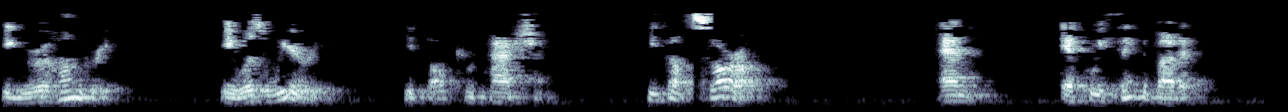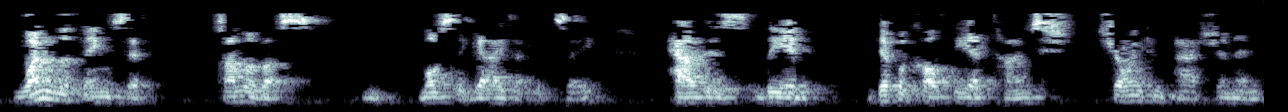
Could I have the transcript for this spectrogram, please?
He grew hungry. He was weary. He felt compassion. He felt sorrow. And if we think about it, one of the things that some of us, mostly guys I would say, have is the difficulty at times showing compassion and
